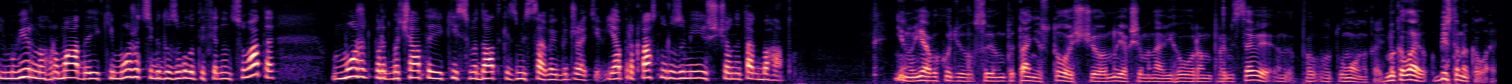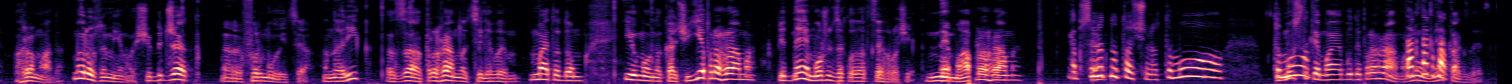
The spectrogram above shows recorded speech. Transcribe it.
ймовірно, громади, які можуть собі дозволити фінансувати, можуть передбачати якісь видатки з місцевих бюджетів. Я прекрасно розумію, що не так багато. Ні, ну я виходжу в своєму питанні з того, що ну, якщо ми навіть говоримо про місцеві, е, от, умовно кажучи, Миколаїв, місто Миколаїв, громада. Ми розуміємо, що бюджет е, формується на рік за програмно-цільовим методом, і, умовно кажучи, є програма, під неї можуть закладатися гроші. Нема програми, Абсолютно точно. Тому, тому, ж таки має бути програма. Так, ну, так, мені так. так здається.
